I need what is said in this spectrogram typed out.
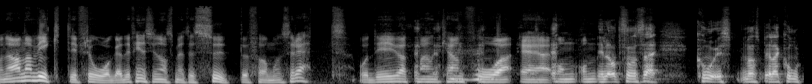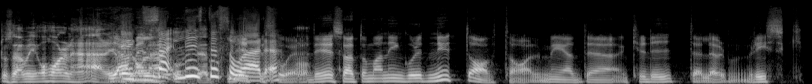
Och en annan viktig fråga, det finns ju något som heter superförmånsrätt. Och det är ju att man kan få... Eh, om, om, Det låter som så här, man spelar kort och så här, men jag har den här. Ja, men- här lite så är Lite det. så är det. Det är så att om man ingår ett nytt avtal med eh, kredit eller risk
